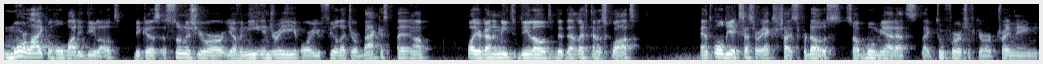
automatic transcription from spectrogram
more like a whole body deload because as soon as you're you have a knee injury or you feel that your back is playing up, well, you're going to need to deload the deadlift and a squat and all the accessory exercises for those. So boom, yeah, that's like two thirds of your training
